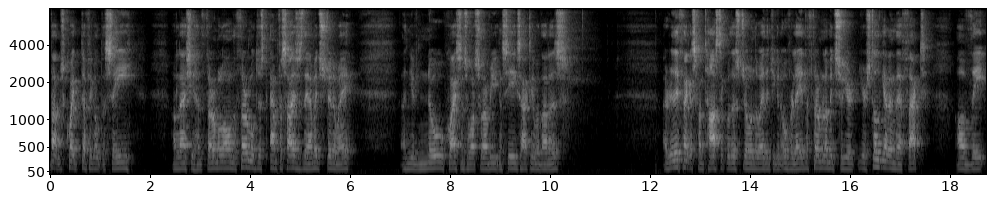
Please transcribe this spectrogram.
that was quite difficult to see unless you had thermal on. The thermal just emphasizes the image straight away and you've no questions whatsoever. You can see exactly what that is. I really think it's fantastic with this drone the way that you can overlay the thermal image so you're you're still getting the effect of the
